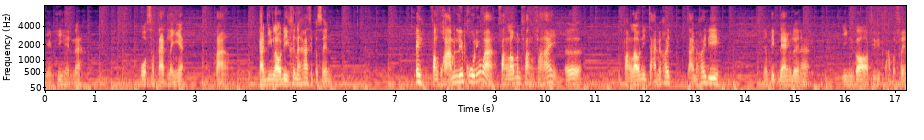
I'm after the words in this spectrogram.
อย่างที่เห็นนะ พวกสแตทอะไรเงี้ย ต่าง การยิงเราดีขึ้นนะ50%เปอร์เซ็นต์เอ้ยฝั่งขวามันลิเวอร์พูลนี่หว่า ฝั่งเรามันฝั่งซ้าย เออ ฝั่งเรานี่จ่ายไม่ค่อยจ่ายไม่ค่อยดี ยังติดแดงอยู่เลยนะ ยิงก็ 43%น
